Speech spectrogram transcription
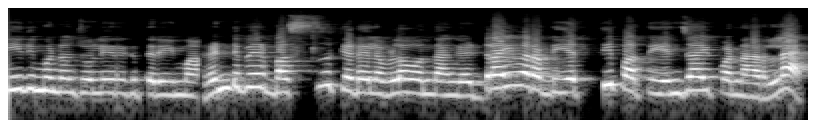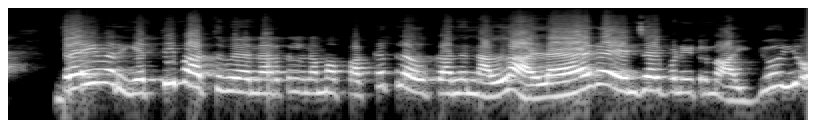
நீதிமன்றம் சொல்லி இருக்கு தெரியுமா? ரெண்டு பேர் பஸ்ஸுக்கு இடையில விழ வந்தாங்க. டிரைவர் அப்படி எத்தி பார்த்து என்ஜாய் பண்ணார்ல டிரைவர் எத்தி பார்த்து நேரத்துல நம்ம பக்கத்துல உட்கார்ந்து நல்லா அழகா என்ஜாய் பண்ணிட்டு இருந்தோம். ஐயோயோ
